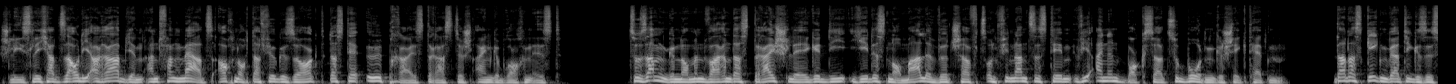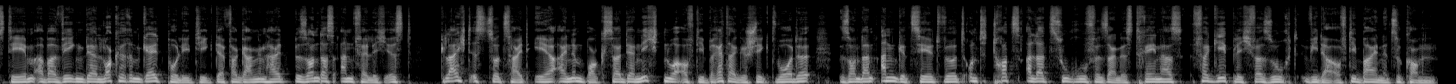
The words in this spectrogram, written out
Schließlich hat Saudi-Arabien Anfang März auch noch dafür gesorgt, dass der Ölpreis drastisch eingebrochen ist. Zusammengenommen waren das drei Schläge, die jedes normale Wirtschafts- und Finanzsystem wie einen Boxer zu Boden geschickt hätten. Da das gegenwärtige System aber wegen der lockeren Geldpolitik der Vergangenheit besonders anfällig ist, gleicht es zurzeit eher einem Boxer, der nicht nur auf die Bretter geschickt wurde, sondern angezählt wird und trotz aller Zurufe seines Trainers vergeblich versucht, wieder auf die Beine zu kommen.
